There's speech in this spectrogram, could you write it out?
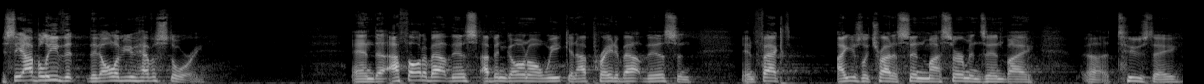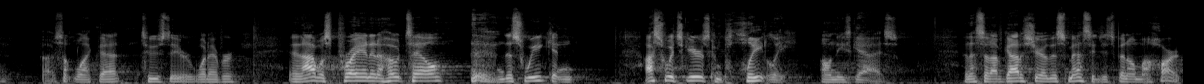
You see, I believe that, that all of you have a story. And uh, I thought about this. I've been gone all week and I prayed about this. And in fact, I usually try to send my sermons in by uh, Tuesday, uh, something like that, Tuesday or whatever. And I was praying in a hotel this week and I switched gears completely on these guys. And I said, I've got to share this message. It's been on my heart.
